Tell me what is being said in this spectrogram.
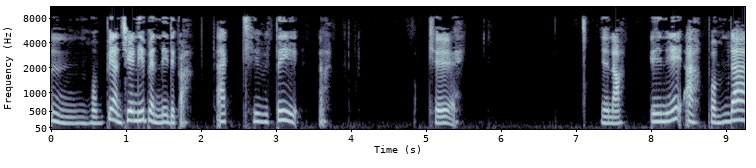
อืม ผมเปลี่ยนชื่อนี้เป็นนี่ดีกว่า activity นะโอเคเนี่ยนะทีนี้อะ ผมได้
